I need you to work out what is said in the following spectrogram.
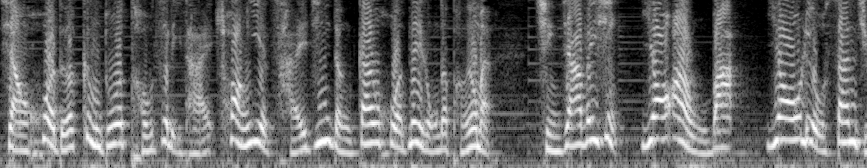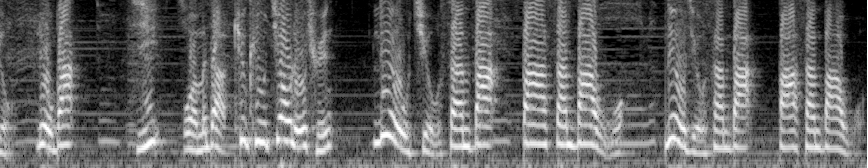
想获得更多投资理财、创业、财经等干货内容的朋友们，请加微信幺二五八幺六三九六八及我们的 QQ 交流群六九三八八三八五六九三八八三八五。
